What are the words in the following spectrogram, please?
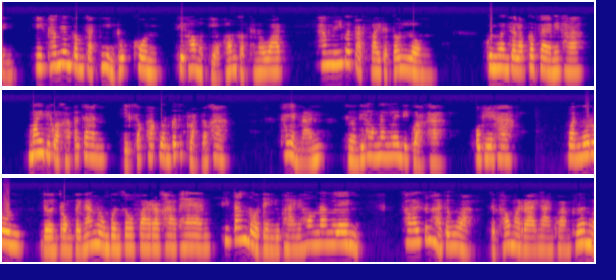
ง อีกทั้งยังกำจัดผู้หญิงทุกคนที่เข้ามาเกี่ยวข้องกับธนวัฒน์ทั้งนี้เพื่อตัดไฟแต่ต้นลม คุณวันจะรับกาแฟไหมคะ ไม่ดีกว่าค่ะป้าจันอีกสักพักวันก็จะกลับแล้วค่ะ ถ้าอย่างนั้นเชิญที่ห้องนั่งเล่นดีกว่าค่ะ โอเคค่ะ วันวรุณ เดินตรงไปนั่งลงบนโซฟาราคาแพง ที่ตั้งโดดเด่นอยู่ภายในห้องนั่งเล่น ชายซึ่งหาจังหวะจะเข้ามารายงานความเคลื่อนไหว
